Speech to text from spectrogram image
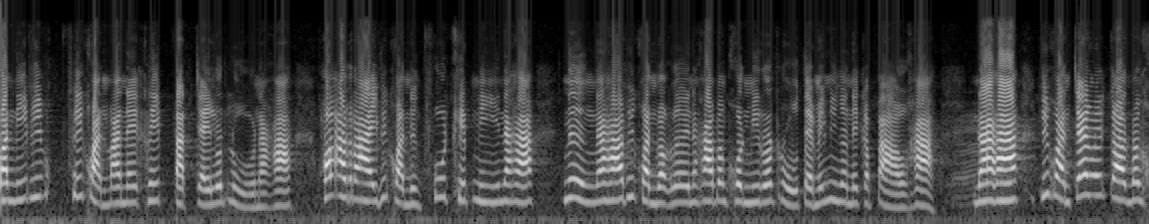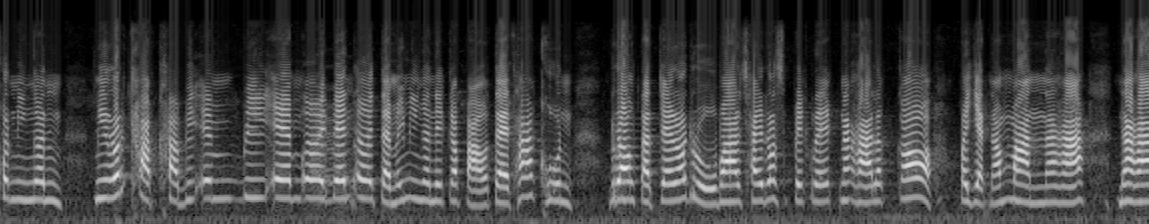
วันนี้พี่พี่ขวัญมาในคลิปตัดใจรถหรูนะคะ เพราะอะไรพี่ขวัญถึงพูดคลิปนี้นะคะหนึ่งนะคะพี่ขวัญบอกเลยนะคะ บางคนมีรถหรูแต่ไม่มีเงินในกระเป๋าค่ะนะคะ พี่ขวัญแจ้งไว้ก่อนบางคนมีเงิน มีรถขับขับ BM BM เอยเบนเอยแต่ไม่มีเงินในกระเป๋า แต่ถ้าคุณลองตัดใจรถหรูมาใช้รถสเปคเล็กนะคะ แล้วก็ประหยัดน้ำมันนะคะนะคะ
